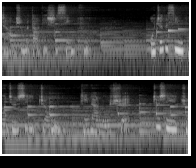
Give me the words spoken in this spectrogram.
找什么到底是幸福。我觉得幸福就是一种平淡如水，就是一种，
